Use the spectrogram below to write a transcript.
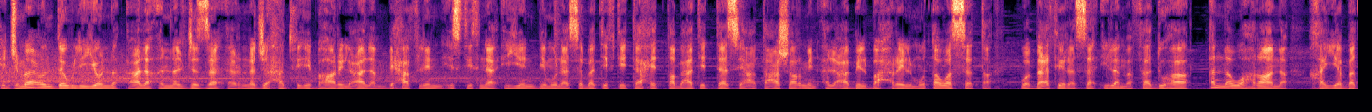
إجماع دولي على أن الجزائر نجحت في إبهار العالم بحفل استثنائي بمناسبة افتتاح الطبعة التاسعة عشر من ألعاب البحر المتوسط وبعث رسائل مفادها أن وهران خيبت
